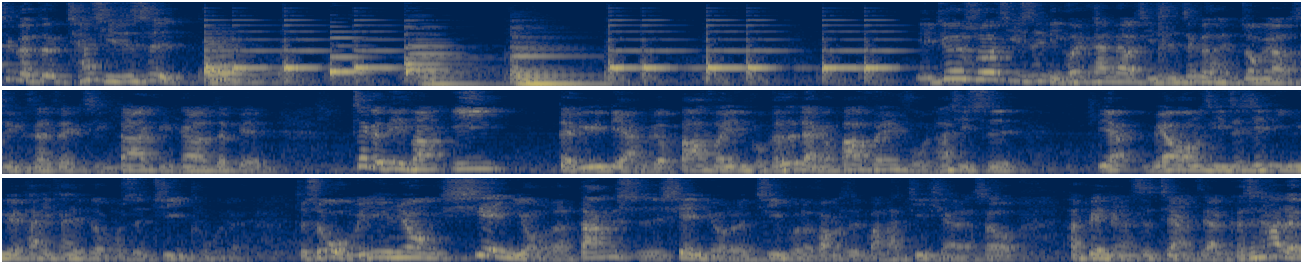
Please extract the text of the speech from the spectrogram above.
这个的，它其实是。也就是说，其实你会看到，其实这个很重要的事情在这个情，大家可以看到这边这个地方一等于两个八分音符，可是两个八分音符，它其实不要不要忘记这些音乐，它一开始都不是记谱的，只是我们运用现有的当时现有的记谱的方式把它记起来的时候，它变成是这样这样。可是它的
